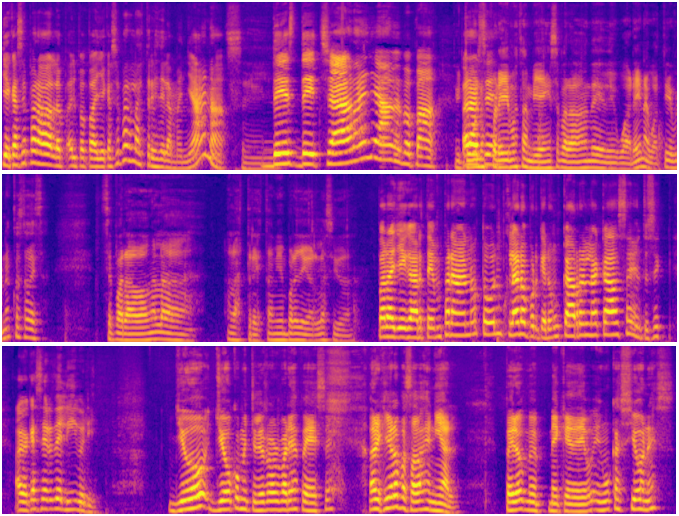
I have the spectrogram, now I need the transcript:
Yeka se paraba, la- el papá Yeka se para a las 3 de la mañana. Sí. Desde Charallave, papá. Y para tuvo unos hacer- primos también se paraban de, de Guarena, Guatire, una cosa de esa. Se paraban a, la, a las 3 también para llegar a la ciudad. para llegar temprano, todo el- claro, porque era un carro en la casa, y entonces había que hacer delivery. Yo, yo cometí el error varias veces. A ver, es que yo la pasaba genial. Pero me, me quedé en ocasiones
